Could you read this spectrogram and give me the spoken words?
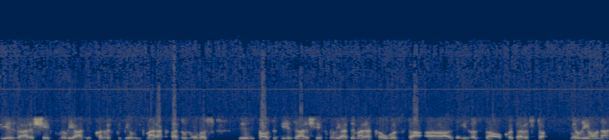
2,6 milijarde konvertibilnih maraka, pardon, uvoz pao za 2,6 milijarde maraka, uvoz za, za izvoz za oko 900 miliona.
